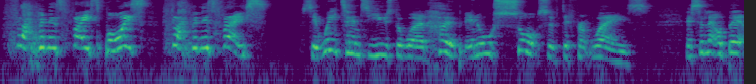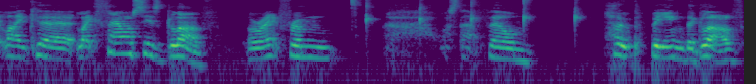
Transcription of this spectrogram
Flapping his face, boys! Flapping his face! See, we tend to use the word hope in all sorts of different ways. It's a little bit like uh, like Thanos' glove, all right, from what's that film? Hope being the glove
